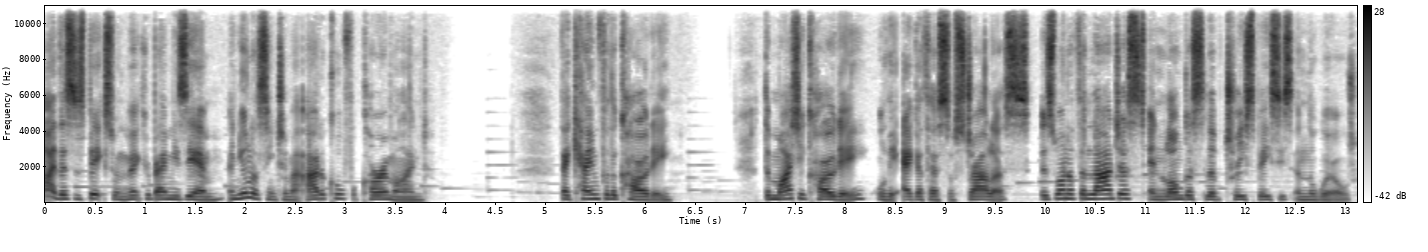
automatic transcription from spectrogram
Hi, this is Becs from the Mercury Bay Museum, and you're listening to my article for Coromind. They came for the kauri. The mighty kauri, or the Agathis australis, is one of the largest and longest lived tree species in the world,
